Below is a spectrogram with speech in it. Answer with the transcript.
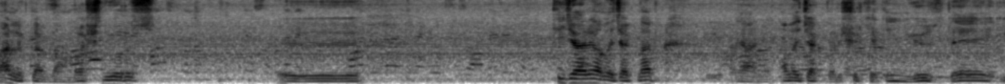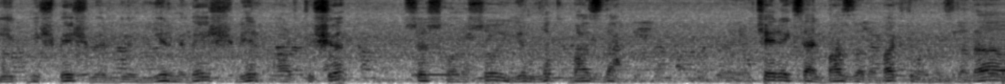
Varlıklardan başlıyoruz. Ee, ticari alacaklar yani alacakları şirketin yüzde 75,25 bir artışı söz konusu yıllık bazda çeyreksel bazda da baktığımızda da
